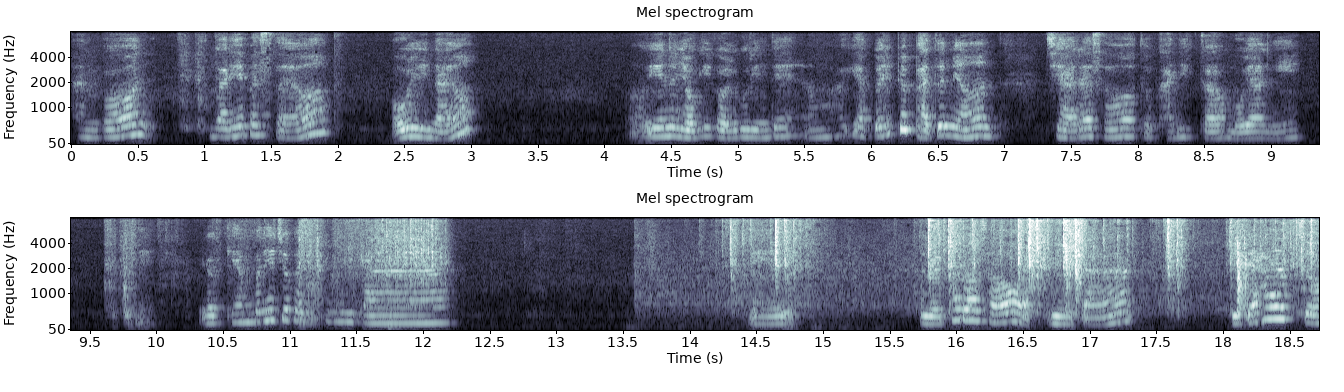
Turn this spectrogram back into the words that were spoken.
한번 분갈이 해봤어요. 어울리나요? 어, 얘는 여기가 얼굴인데 어, 하기가 또 햇볕 받으면 지 알아서 또 가니까 모양이 네, 이렇게 한번 해줘봤습니다. 네, 오늘 털어서 왔습니다. 이제 하얗좀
